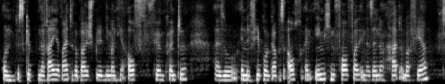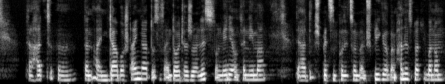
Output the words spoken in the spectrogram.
Und es gibt eine Reihe weitere Beispiele, die man hier aufführen könnte. Also Ende Februar gab es auch einen ähnlichen Vorfall in der Sendung Hart aber fair. Da hat äh, dann ein Gabor Steingart, das ist ein deutscher Journalist und Medienunternehmer, der hat Spitzenpositionen beim Spiegel, beim Handelsblatt übernommen.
